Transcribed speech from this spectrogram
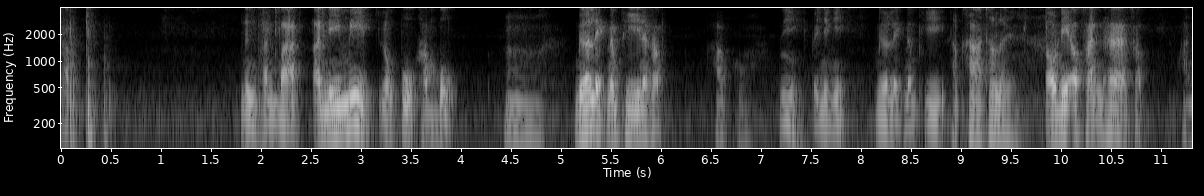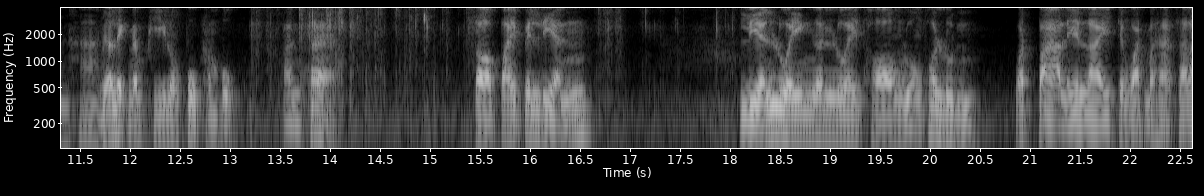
ครับหนึ่งพันบาท อันนี้มีดหลวงปู่คำบุกอืมเนื้อเหล็กน้ำพีนะครับ ครับผมนี่เป็นอย่างนี้ เนื้อเหล็กน้ำพีราคาเท่าไหร่เอานี้เอาพันห้าครับพันห้าเนื้อเหล็กน้ำพีหลวงปู่คำบุกพันห้าต่อไปเป็นเหรียญเหรียญรวยเงินรวยทองหลวงพ่อลุน วัดป่าเลไลจังหวัดมหาสาร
